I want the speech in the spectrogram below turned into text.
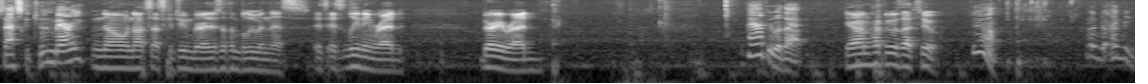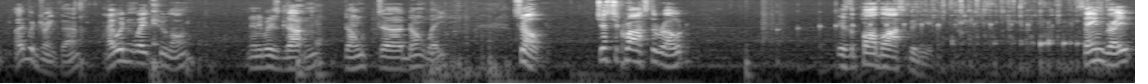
Saskatoon berry. no, not Saskatoon berry. There's nothing blue in this. It's, it's leaning red, very red. I'm happy with that. Yeah, I'm happy with that too. Yeah, I'd, I'd be, I would drink that. I wouldn't wait too long. Anybody's gotten, don't uh, don't wait. So, just across the road is the Paul Bosc Vineyard. Same grape,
